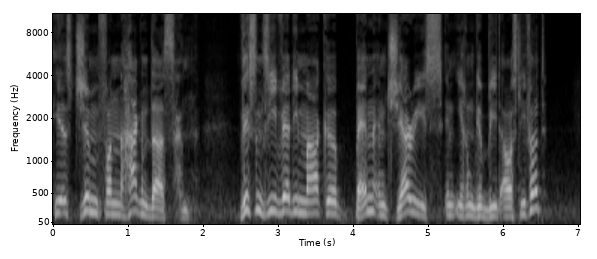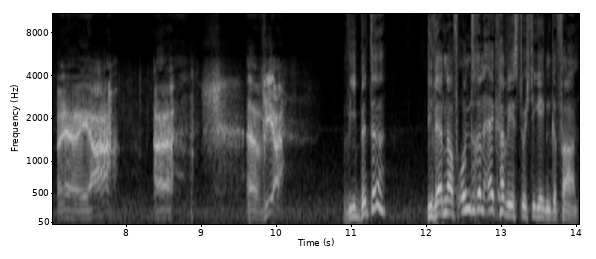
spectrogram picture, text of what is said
hier ist Jim von Hagendas. Wissen Sie, wer die Marke Ben Jerry's in Ihrem Gebiet ausliefert? Äh, ja. Äh, wir. Wie bitte? Die werden auf unseren LKWs durch die Gegend gefahren.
